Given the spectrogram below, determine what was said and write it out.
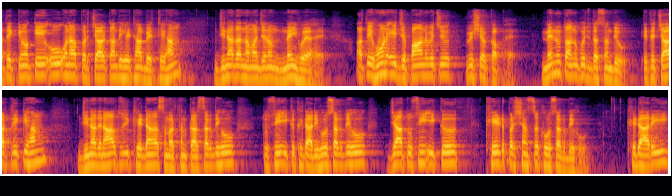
ਅਤੇ ਕਿਉਂਕਿ ਉਹ ਉਹਨਾਂ ਪ੍ਰਚਾਰਕਾਂ ਦੇ ਹੇਠਾਂ ਬੈਠੇ ਹਨ, ਜਿਨ੍ਹਾਂ ਦਾ ਨਵਾਂ ਜਨਮ ਨਹੀਂ ਹੋਇਆ ਹੈ। ਅਤੇ ਹੁਣ ਇਹ ਜਾਪਾਨ ਵਿੱਚ ਵਿਸ਼ਵ ਕੱਪ ਹੈ। ਮੈਨੂੰ ਤੁਹਾਨੂੰ ਕੁਝ ਦੱਸਣ ਦਿਓ। ਇੱਥੇ ਚਾਰ ਤਰੀਕੇ ਹਨ, ਜਿਨ੍ਹਾਂ ਦੇ ਨਾਲ ਤੁਸੀਂ ਖੇਡਾਂ ਦਾ ਸਮਰਥਨ ਕਰ ਸਕਦੇ ਹੋ। ਤੁਸੀਂ ਇੱਕ ਖਿਡਾਰੀ ਹੋ ਸਕਦੇ ਹੋ ਜਾਂ ਤੁਸੀਂ ਇੱਕ ਖੇਡ ਪ੍ਰਸ਼ੰਸਕ ਹੋ ਸਕਦੇ ਹੋ। ਖਿਡਾਰੀ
